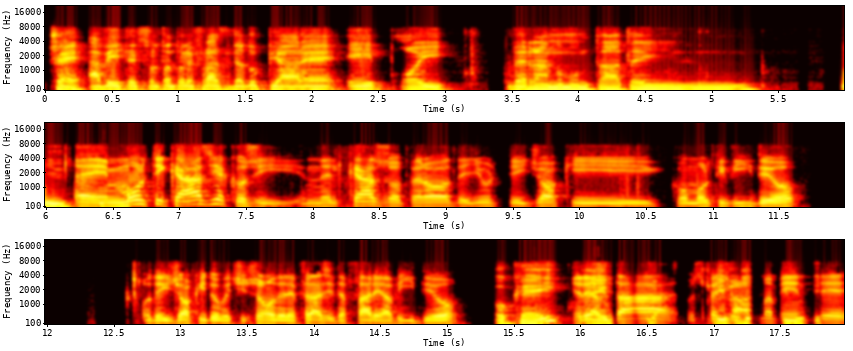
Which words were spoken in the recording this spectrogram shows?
cioè avete soltanto le frasi da doppiare e poi verranno montate in, in- Eh, in molti casi è così, nel caso però degli ultimi giochi con molti video o dei giochi dove ci sono delle frasi da fare a video, ok. in realtà, specie mi va, ultimamente,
